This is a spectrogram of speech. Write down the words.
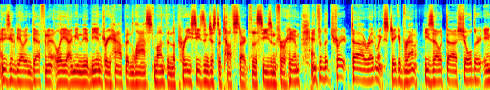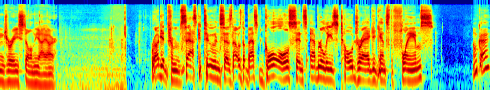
and he's going to be out indefinitely. I mean, the, the injury happened happened last month in the preseason. Just a tough start to the season for him. And for the Detroit uh, Red Wings, Jakub Vrana, he's out uh, shoulder injury, still in the IR. Rugged from Saskatoon says that was the best goal since Eberle's toe drag against the Flames. Okay.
